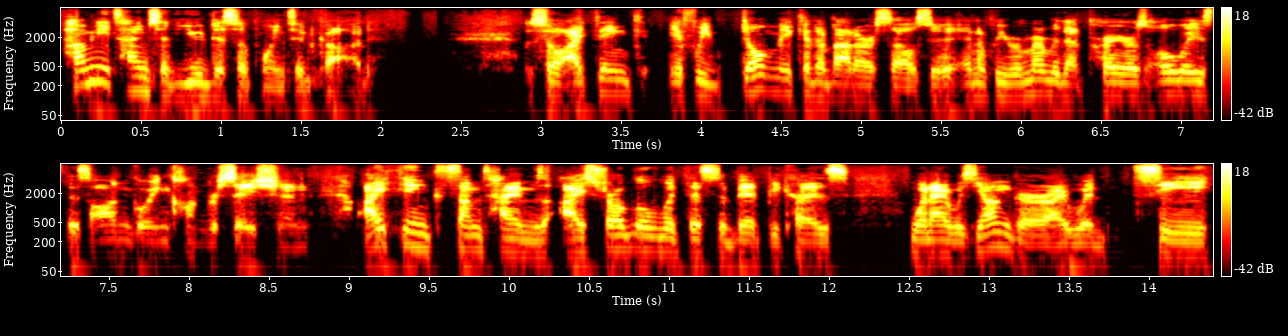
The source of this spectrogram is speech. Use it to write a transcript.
How many times have you disappointed God? So I think if we don't make it about ourselves, and if we remember that prayer is always this ongoing conversation, I think sometimes I struggle with this a bit because when I was younger, I would see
